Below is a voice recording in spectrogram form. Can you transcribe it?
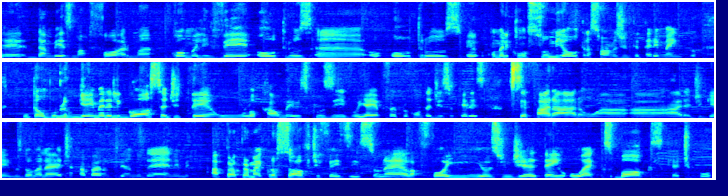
é, da mesma forma como ele vê outros, uh, outros, como ele consome outras formas de entretenimento. Então o público gamer ele gosta de ter um local meio exclusivo. E aí foi por conta disso que eles separaram a, a área de games do Omelete e acabaram criando o The. A própria Microsoft fez isso, né? Ela foi e hoje em dia tem o Xbox, que é tipo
